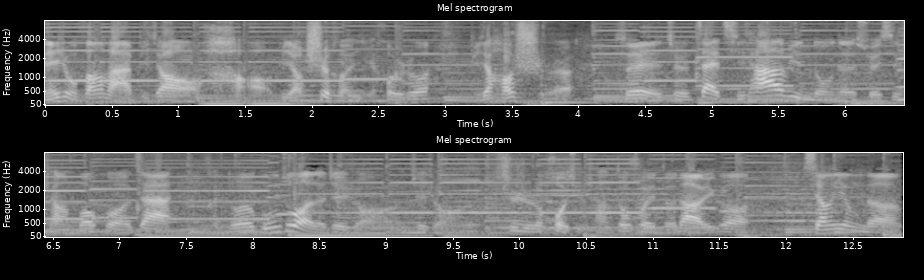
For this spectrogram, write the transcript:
哪种方法比较好，比较适合你，或者说比较好使。所以就是在其他运动的学习上，包括在很多工作的这种这种知识的获取上，都会得到一个相应的。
